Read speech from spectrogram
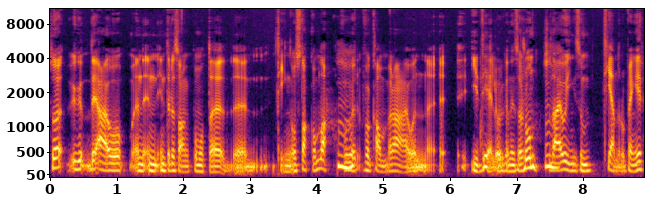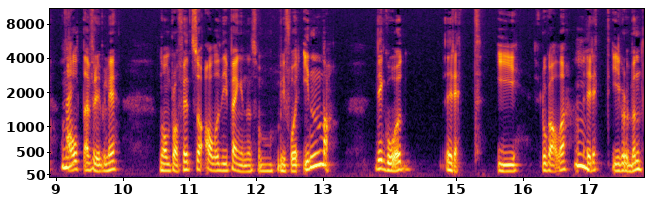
Så det er jo en, en interessant på en måte eh, ting å snakke om, da. Mm. For, Kamera er jo en eh, ideell organisasjon, så det er jo ingen som tjener noe penger. Mm. Nei. Alt er frivillig, non-profit. Så alle de pengene som vi får inn, da, de går jo rett i lokalet, Mm. rett i klubben,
